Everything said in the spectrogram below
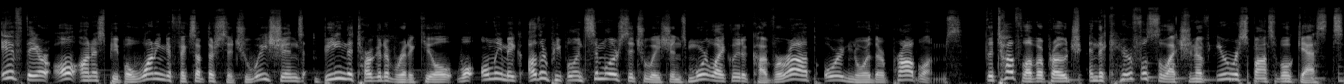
if they are all honest people wanting to fix up their situations, being the target of ridicule will only make other people in similar situations more likely to cover up or ignore their problems. The tough love approach and the careful selection of irresponsible guests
